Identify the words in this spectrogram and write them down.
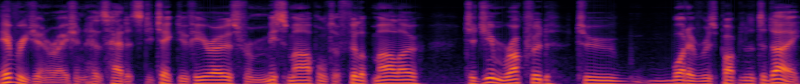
Every generation has had its detective heroes, from Miss Marple to Philip Marlowe, to Jim Rockford to whatever is popular today.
